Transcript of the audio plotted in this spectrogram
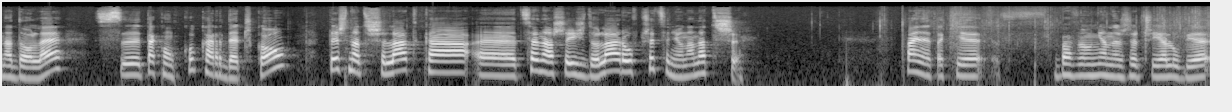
na dole z taką kokardeczką. Też na 3 latka, e, cena 6 dolarów, przeceniona na 3. Fajne takie bawełniane rzeczy ja lubię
